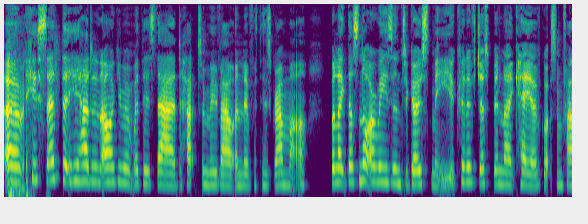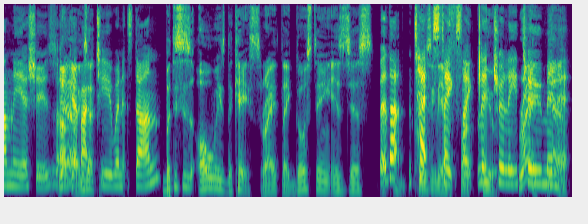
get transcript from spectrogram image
Um, he said that he had an argument with his dad, had to move out and live with his grandma. But like, that's not a reason to ghost me. You could have just been like, "Hey, I've got some family issues. I'll Yeah, get back exactly. to you when it's done." But this is always the case, right? Like ghosting is just. But that text takes like you. literally Right, two yeah. minutes.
